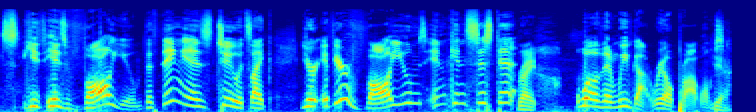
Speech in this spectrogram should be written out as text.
s- he's, his volume. The thing is too, it's like your if your volume's inconsistent, Right. Well, then we've got real problems. Yeah.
